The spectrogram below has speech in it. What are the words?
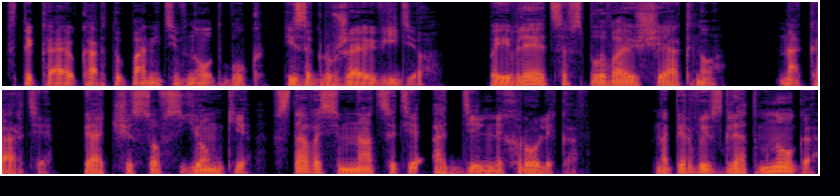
Втыкаю карту памяти в ноутбук и загружаю видео. Появляется всплывающее окно. На карте 5 часов съемки в 118 отдельных роликов. На первый взгляд много,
